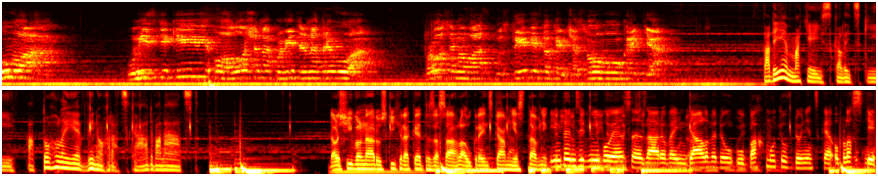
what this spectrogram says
Увага! У місті Києві оголошена повітряна тривога. Просимо вас спуститись до тимчасового укриття. Tady je Matěj Skalický a tohle je Vinohradská 12. Další vlna ruských raket zasáhla ukrajinská města v některých Intenzivní boje se zároveň dál vedou u Bachmutu v Doněcké oblasti.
